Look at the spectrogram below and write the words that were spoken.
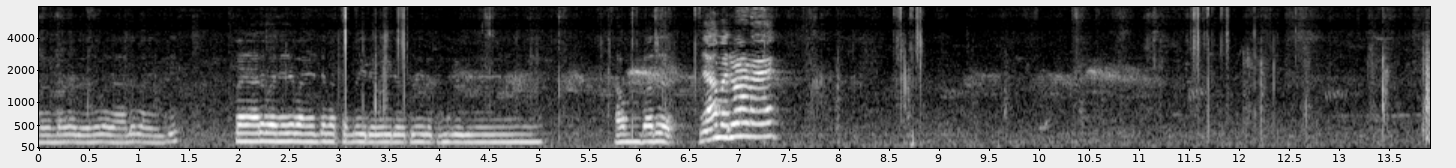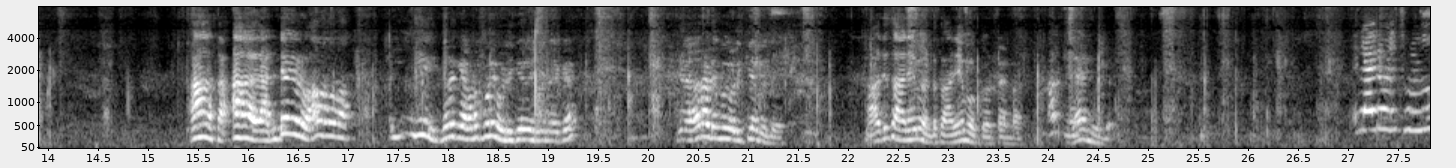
പന്ത്രണ്ട് പതിമൂന്ന് പതിനാല് പതിനഞ്ച് പതിനാറ് പതിനേഴ് പതിനെട്ട് പത്തൊമ്പത് ഇരുപത് ഇരുപത്തൊന്ന് ഇരുപത്തൊന്ന് ഇരുപത് അമ്പത്. ഞാൻ വരുവാണേ. ആ ആ രണ്ട് ആ വാ വാ എവിടെ പോയി വിളിക്കുന്നത് ഇങ്ങനെയൊക്കെ? വേറെ അടിമ വിളിക്കാൻ പറ്റില്ലേ ആദ്യം സാനിയം വേണ്ട സാനിയം വെക്കോട്ടെ ഞാൻ ഇല്ല വിളിച്ചോളൂ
